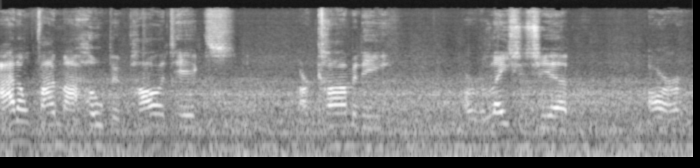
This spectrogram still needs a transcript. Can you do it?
I don't find my hope in politics or comedy or relationship or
